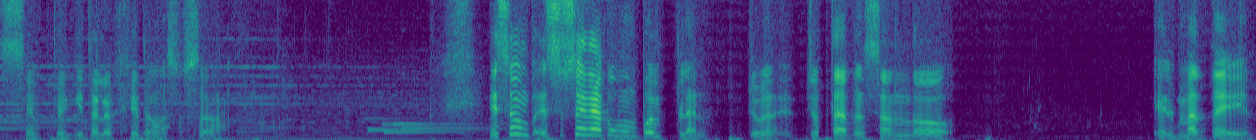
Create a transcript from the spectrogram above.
Siempre quita el objeto más usado. Eso, eso suena como un buen plan. Yo, yo estaba pensando el más débil.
